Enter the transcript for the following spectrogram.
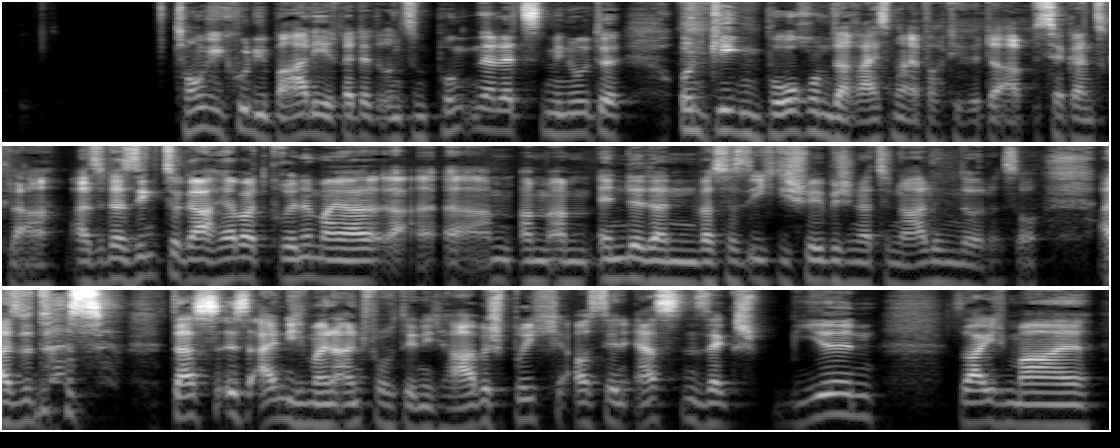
Tongi Kulibali rettet uns einen Punkt in der letzten Minute und gegen Bochum, da reißen wir einfach die Hütte ab, ist ja ganz klar. Also da singt sogar Herbert Grönemeyer äh, am, am, am Ende dann, was weiß ich, die schwäbische Nationalhymne oder so. Also das, das ist eigentlich mein Anspruch, den ich habe. Sprich, aus den ersten sechs Spielen, sage ich mal,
